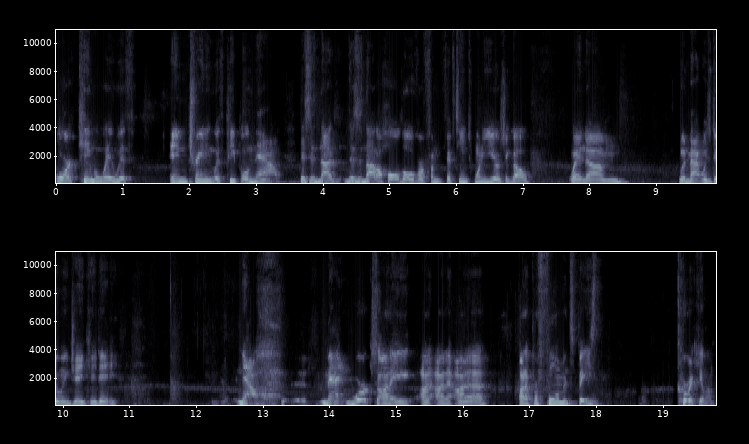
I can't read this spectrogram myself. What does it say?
or came away with in training with people now. This is not this is not a holdover from 15, 20 years ago when um, when Matt was doing JKD. Now, Matt works on a on, on a on a on a performance based curriculum.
